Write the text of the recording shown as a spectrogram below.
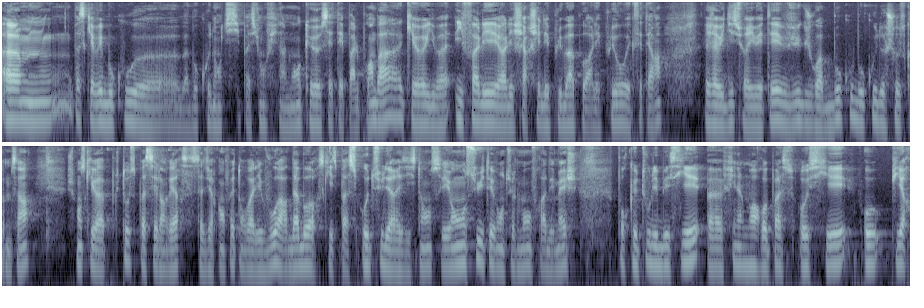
Euh, parce qu'il y avait beaucoup, euh, bah, d'anticipation finalement que c'était pas le point bas, qu'il il fallait aller chercher des plus bas pour aller plus haut, etc. Et j'avais dit sur IVT, vu que je vois beaucoup, beaucoup de choses comme ça, je pense qu'il va plutôt se passer l'inverse, c'est-à-dire qu'en fait, on va aller voir d'abord ce qui se passe au-dessus des résistances et ensuite, éventuellement, on fera des mèches pour que tous les baissiers euh, finalement repassent haussier au pire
